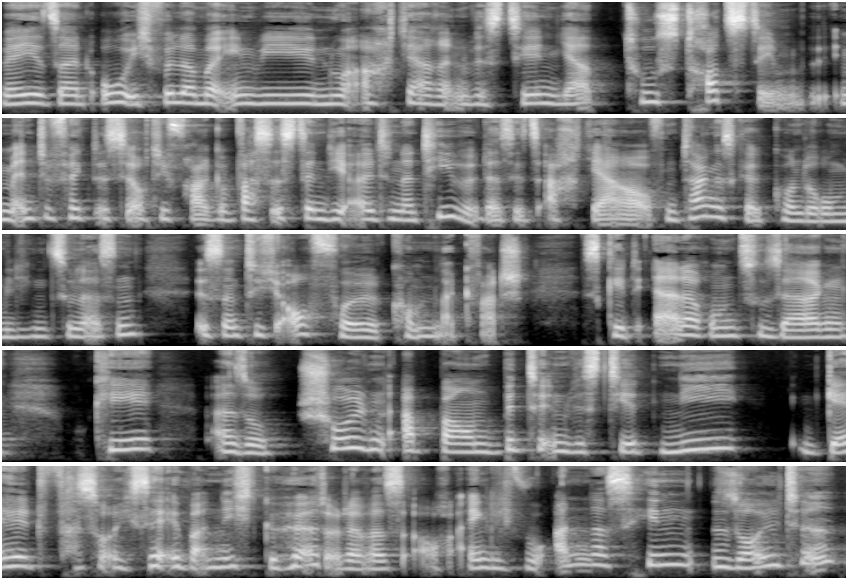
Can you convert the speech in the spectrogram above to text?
Wer jetzt sagt, oh, ich will aber irgendwie nur acht Jahre investieren, ja, tu es trotzdem. Im Endeffekt ist ja auch die Frage, was ist denn die Alternative? Das jetzt acht Jahre auf dem Tagesgeldkonto rumliegen zu lassen, ist natürlich auch vollkommener Quatsch. Es geht eher darum zu sagen, okay, also Schulden abbauen, bitte investiert nie Geld, was euch selber nicht gehört oder was auch eigentlich woanders hin sollte,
